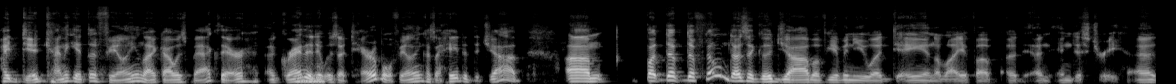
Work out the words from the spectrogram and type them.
I did kind of get the feeling like I was back there. Uh, granted, it Mm-hmm. was a terrible feeling because I hated the job. Um, but the, the film does a good job of giving you a day in the life of a, an industry. Uh,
